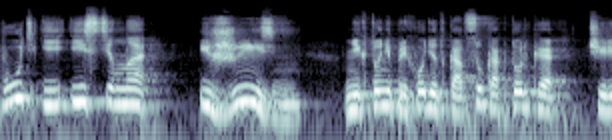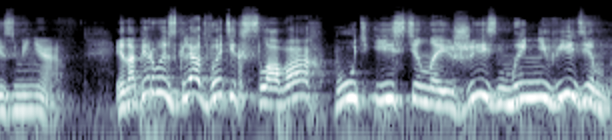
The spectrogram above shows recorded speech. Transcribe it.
путь и истина и жизнь. Никто не приходит к Отцу, как только через Меня». И на первый взгляд в этих словах «путь, истина и жизнь» мы не видим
